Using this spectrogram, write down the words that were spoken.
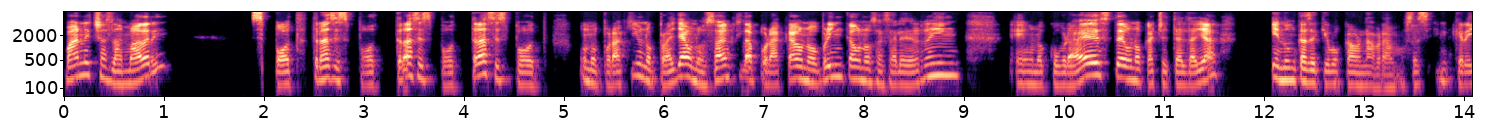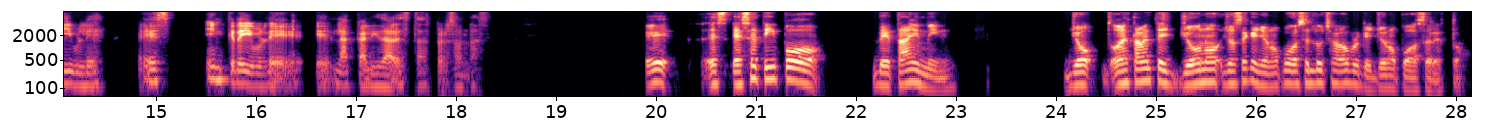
van hechas la madre, spot tras spot, tras spot, tras spot. Uno por aquí, uno por allá, uno se ancla por acá, uno brinca, uno se sale del ring, eh, uno cubre a este, uno cachetea al de allá, y nunca se equivocaron a Abraham. Es increíble, es increíble eh, la calidad de estas personas. eh, es, ese tipo de timing. Yo, honestamente, yo no, yo sé que yo no puedo ser luchador porque yo no puedo hacer esto.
